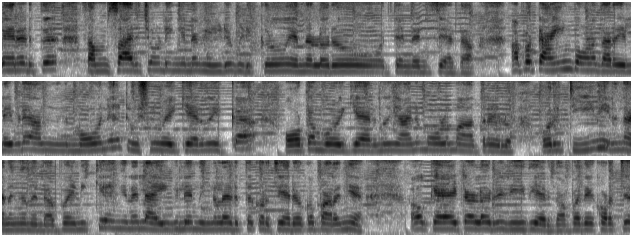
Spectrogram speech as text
പേരെടുത്ത് സംസാരിച്ചുകൊണ്ട് ഇങ്ങനെ വീഡിയോ പിടിക്കണു എന്നുള്ളൊരു ടെൻഡൻസി കേട്ടോ അപ്പോൾ ടൈം പോണതറിയില്ല ഇവിടെ മോന് ട്യൂഷന് പോയിക്കായിരുന്നു ഇക്ക ഓട്ടം പോയിക്കായിരുന്നു ഞാനും മോളും മാത്രമേ ഉള്ളൂ. ഒരു ടി വി ഇരുന്ന് അനങ്ങുന്നുണ്ട്. അപ്പോൾ എനിക്ക് ഇങ്ങനെ ലൈവിൽ നിങ്ങളടുത്ത് കുറച്ച് നേരമൊക്കെ പറഞ്ഞ് ഒക്കെ ആയിട്ടുള്ള ഒരു രീതിയായിരുന്നു. അപ്പോൾ അതേ കുറച്ച്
